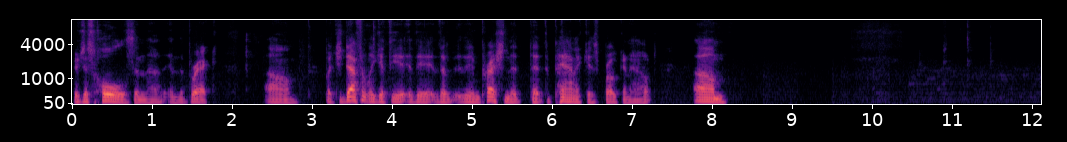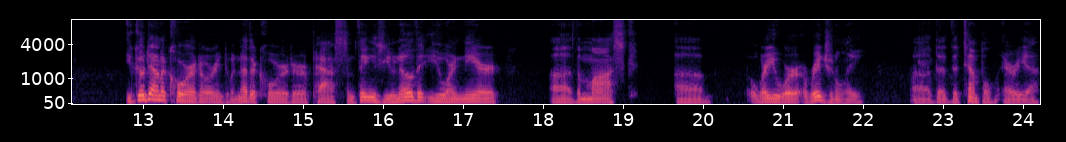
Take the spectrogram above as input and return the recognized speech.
they're just holes in the in the brick. Um, but you definitely get the the the, the impression that that the panic is broken out. Um, you go down a corridor into another corridor, past some things. You know that you are near uh, the mosque uh, where you were originally, uh, Okay. the the temple area,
